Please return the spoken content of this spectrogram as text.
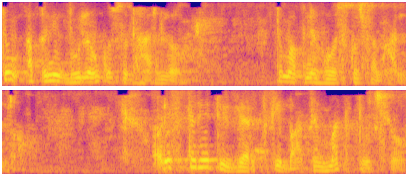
तुम अपनी भूलों को सुधार लो। तुम अपने होश को संभाल लो। और इस तरह की व्यर्थ की बातें मत पूछो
